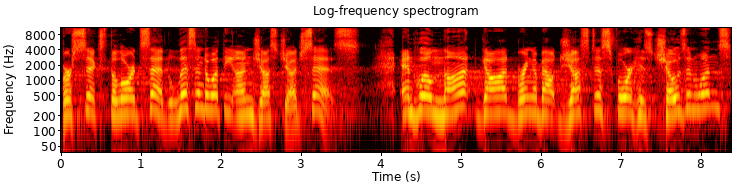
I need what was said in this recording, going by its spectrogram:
Verse 6 the Lord said, Listen to what the unjust judge says. And will not God bring about justice for his chosen ones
